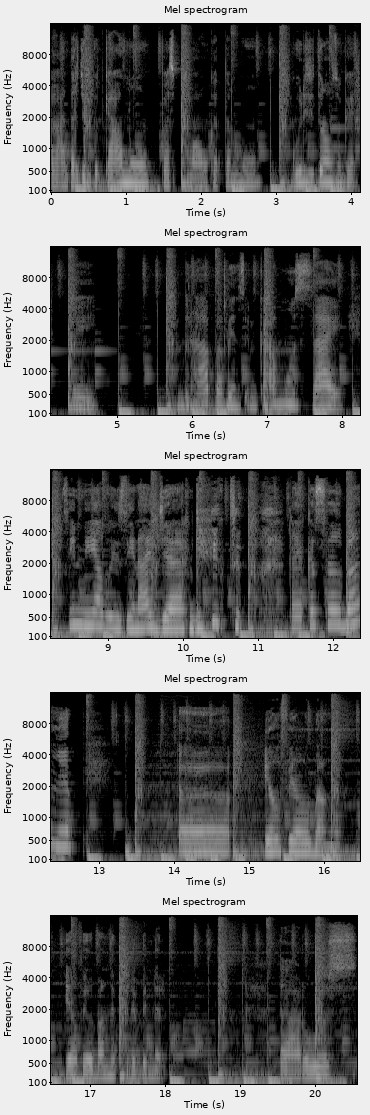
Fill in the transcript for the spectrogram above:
uh, antar jemput kamu pas mau ketemu. Gue di situ langsung kayak hey berapa bensin kamu say? Sini aku izin aja. Gitu. Kayak kesel banget. Uh, ilfeel banget. Ilfeel banget bener-bener. Terus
